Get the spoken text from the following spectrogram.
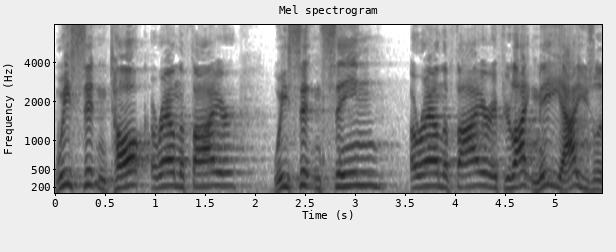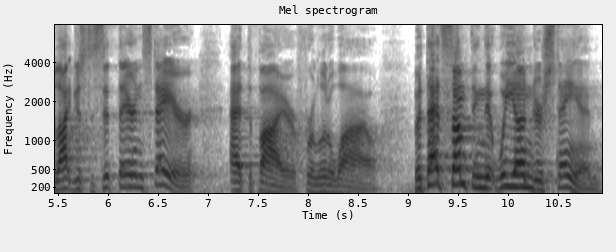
We sit and talk around the fire. We sit and sing around the fire? If you're like me, I usually like just to sit there and stare at the fire for a little while. But that's something that we understand.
